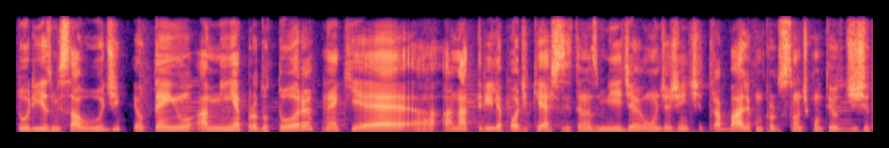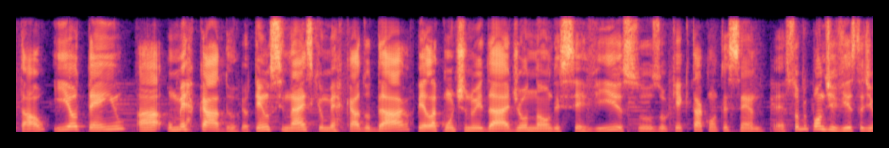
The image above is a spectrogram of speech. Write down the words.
turismo e saúde. Eu tenho a minha produtora, né? Que é a, a Na Trilha Podcasts e Transmídia, onde a gente trabalha com produção de conteúdo digital. E eu tenho a, o mercado. Eu tenho os sinais que o mercado dá pela continuidade ou não desses serviços, o que está acontecendo. É, sob o ponto de vista de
